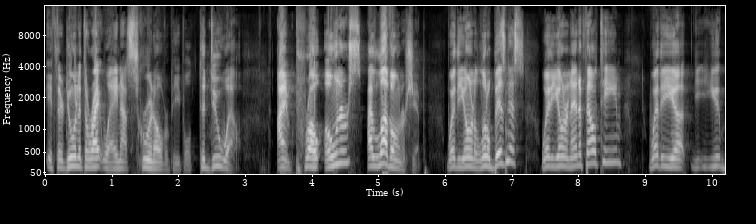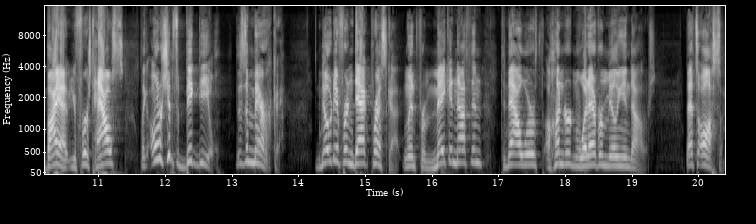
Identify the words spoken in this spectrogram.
if they're doing it the right way, not screwing over people, to do well. I am pro owners. I love ownership. Whether you own a little business, whether you own an NFL team, whether you you buy a, your first house, like ownership's a big deal. This is America. No different than Dak Prescott. Went from making nothing to now worth a hundred and whatever million dollars. That's awesome.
